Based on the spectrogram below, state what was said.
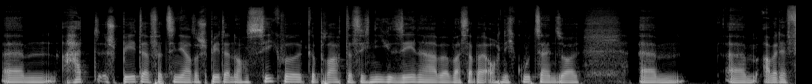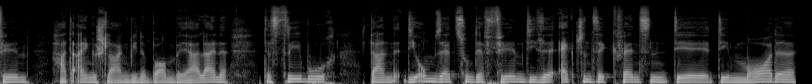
ähm, hat später, 14 Jahre später, noch ein Sequel gebracht, das ich nie gesehen habe, was aber auch nicht gut sein soll. Ähm, ähm, aber der Film hat eingeschlagen wie eine Bombe. Ja, alleine das Drehbuch, dann die Umsetzung der Film, diese Actionsequenzen, die, die Morde,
